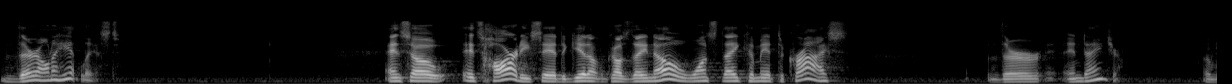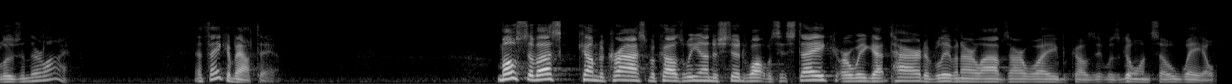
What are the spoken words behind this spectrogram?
they're on a hit list. And so it's hard, he said, to get up because they know once they commit to Christ, they're in danger of losing their life. And think about that. Most of us come to Christ because we understood what was at stake or we got tired of living our lives our way because it was going so well.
